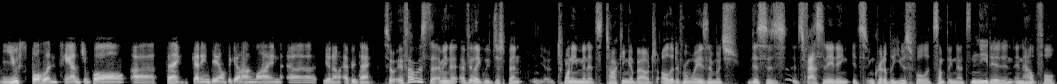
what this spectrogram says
useful and tangible uh, thing, getting being able to get online, uh, you know, every day. So if I was to, I mean, I feel like we've just spent you know, 20 minutes talking about all the different ways in which this is, it's fascinating, it's incredibly useful, it's something that's needed and, and helpful.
